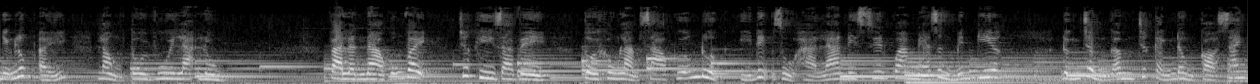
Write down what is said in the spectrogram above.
Những lúc ấy, lòng tôi vui lạ lùng. Và lần nào cũng vậy Trước khi ra về, Tôi không làm sao cưỡng được ý định rủ Hà Lan đi xuyên qua mé rừng bên kia. Đứng trầm ngâm trước cánh đồng cỏ xanh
